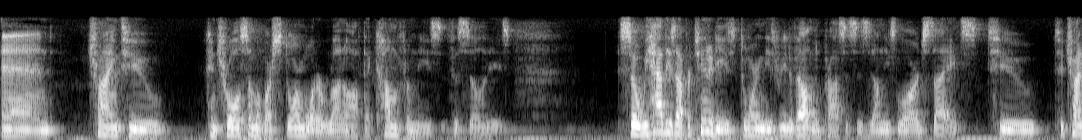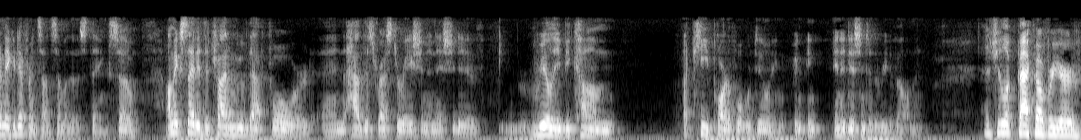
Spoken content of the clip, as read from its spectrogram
and trying to control some of our stormwater runoff that come from these facilities. So we have these opportunities during these redevelopment processes on these large sites to to try to make a difference on some of those things. So I'm excited to try to move that forward and have this restoration initiative really become a key part of what we're doing in, in addition to the redevelopment. As you look back over your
